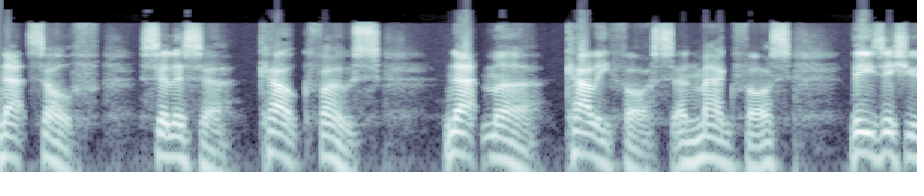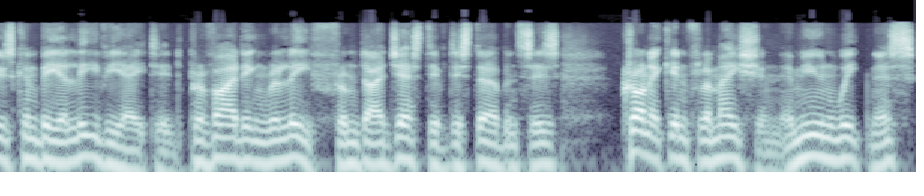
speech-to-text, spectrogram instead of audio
Natsulf, Silica, Calc Phos, Natmur, Kali Phos, and Magphos, these issues can be alleviated, providing relief from digestive disturbances, chronic inflammation, immune weakness,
